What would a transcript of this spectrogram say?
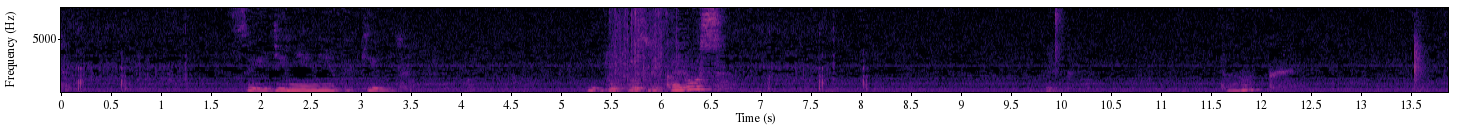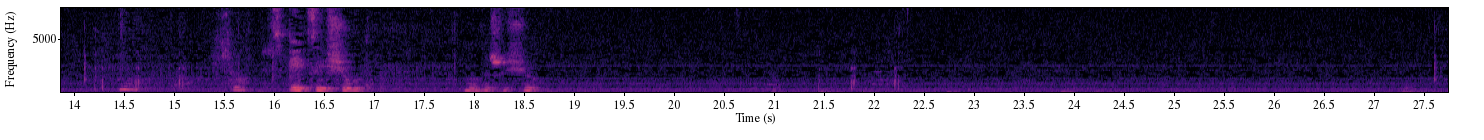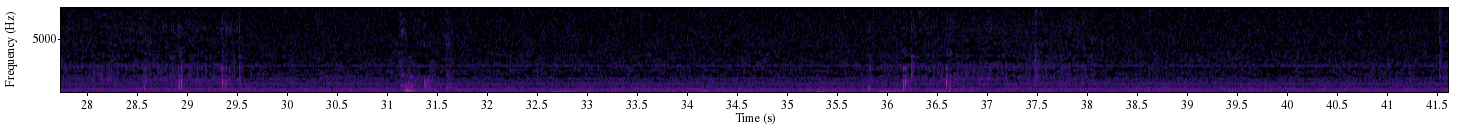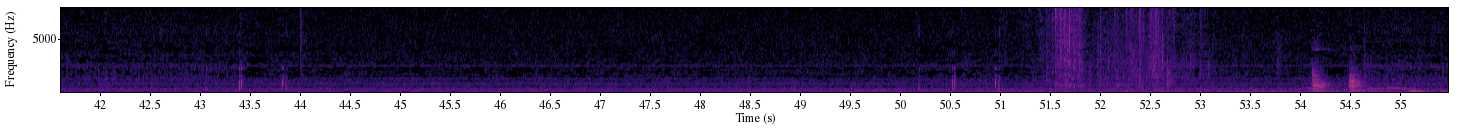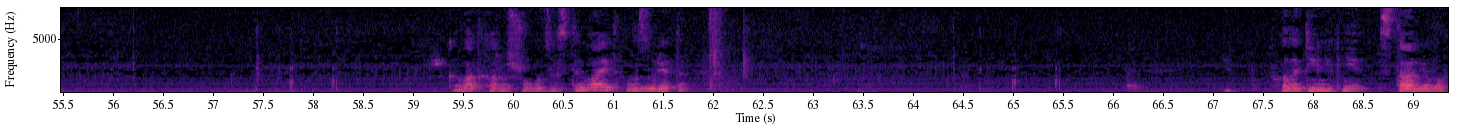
соединения такие вот идут возле колес. Так. все, специи еще вот. Надо же еще. Шоколад хорошо вот застывает, глазурь это. В холодильник не ставила.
